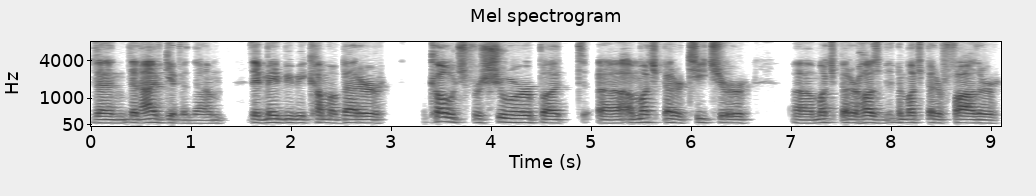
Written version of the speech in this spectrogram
than than I've given them. They made me become a better coach for sure, but uh, a much better teacher, a much better husband, a much better father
